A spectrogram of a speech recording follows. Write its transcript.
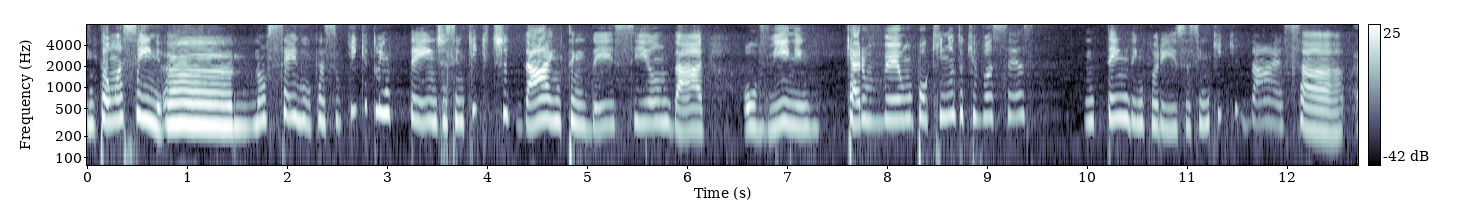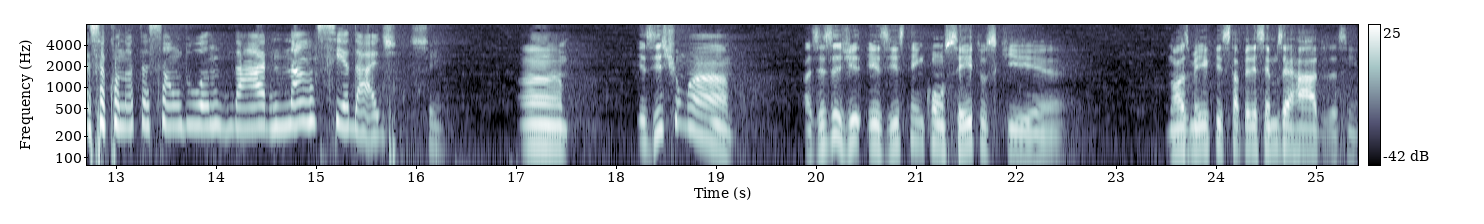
Então, assim, uh, não sei, Lucas, o que que tu entende, assim, o que que te dá a entender esse andar, ouvindo? Quero ver um pouquinho do que vocês entendem por isso, assim, o que que dá essa, essa conotação do andar na ansiedade? Sim. Uh, existe uma... Às vezes existem conceitos que nós meio que estabelecemos errados, assim.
